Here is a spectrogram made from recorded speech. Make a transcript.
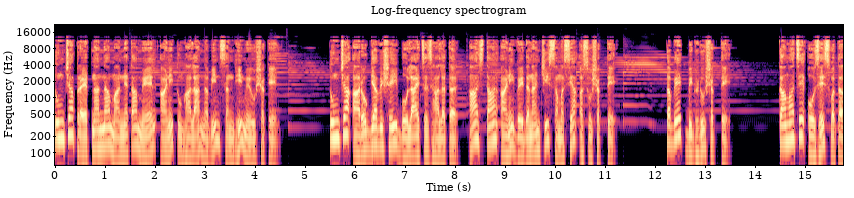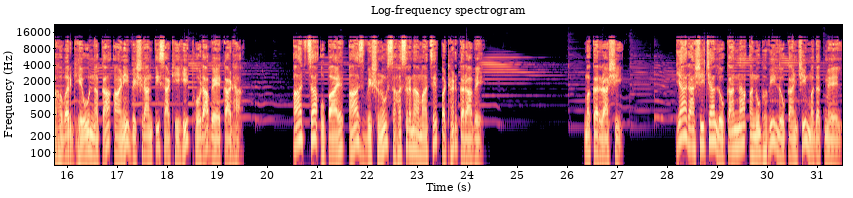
तुमच्या प्रयत्नांना मान्यता मिळेल आणि तुम्हाला नवीन संधी मिळू शकेल. तुमच्या आरोग्याविषयी बोलायचं झालं तर आज ताण आणि वेदनांची समस्या असू शकते. तब्येत बिघडू शकते. कामाचे ओझे स्वतःवर घेऊ नका आणि विश्रांतीसाठीही थोडा वेळ काढा. आजचा उपाय आज विष्णू सहस्रनामाचे पठण करावे. मकर राशी. या राशीच्या लोकांना अनुभवी लोकांची मदत मिळेल.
